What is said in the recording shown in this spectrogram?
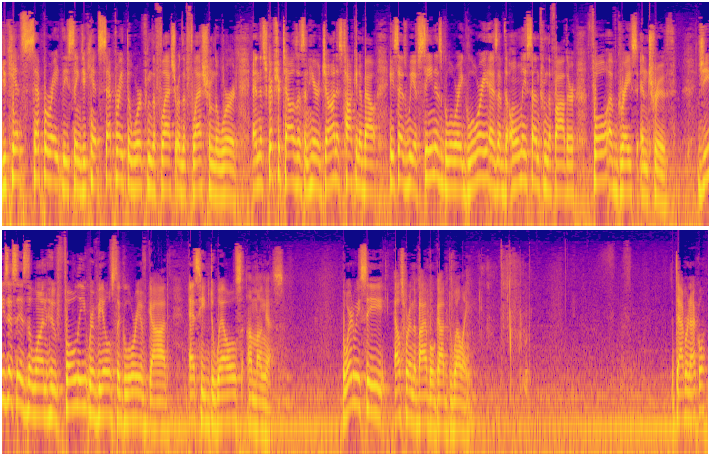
You can't separate these things. You can't separate the word from the flesh or the flesh from the word. And the scripture tells us, and here John is talking about, he says, We have seen his glory, glory as of the only Son from the Father, full of grace and truth. Jesus is the one who fully reveals the glory of God as he dwells among us. But where do we see elsewhere in the Bible God dwelling? The tabernacle?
